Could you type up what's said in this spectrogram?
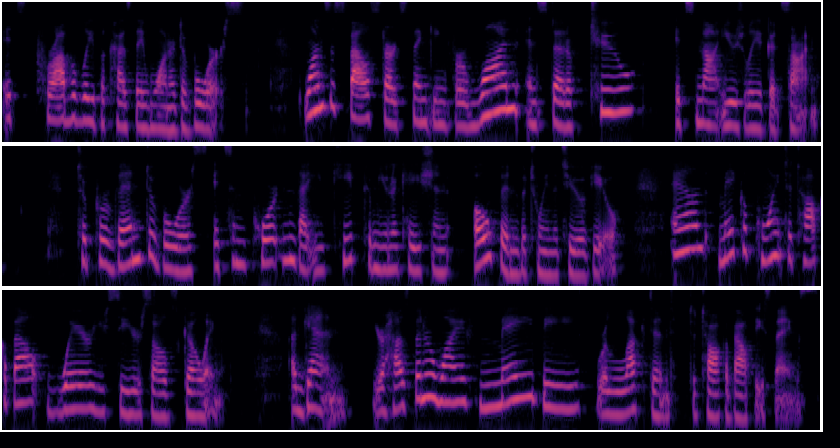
it's probably because they want a divorce. Once a spouse starts thinking for one instead of two, it's not usually a good sign. To prevent divorce, it's important that you keep communication open between the two of you and make a point to talk about where you see yourselves going. Again, your husband or wife may be reluctant to talk about these things,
